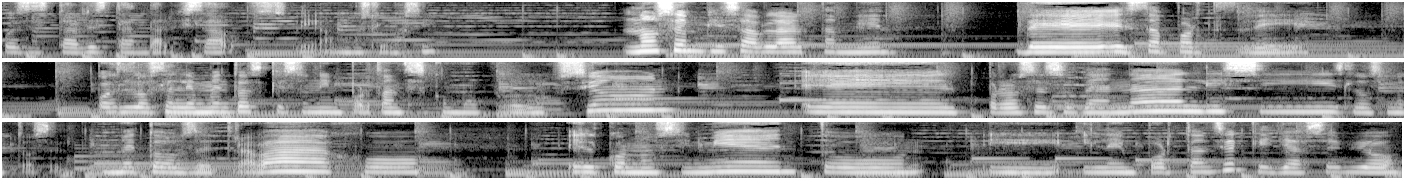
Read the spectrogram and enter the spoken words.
pues estar estandarizados, digámoslo así. No se empieza a hablar también de esta parte de pues los elementos que son importantes como producción, el proceso de análisis, los métodos, métodos de trabajo, el conocimiento y, la importancia que ya se vio,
